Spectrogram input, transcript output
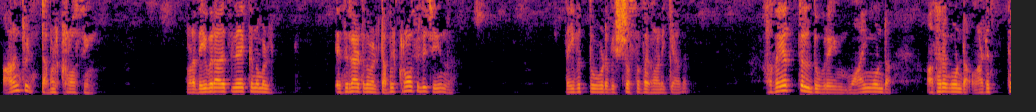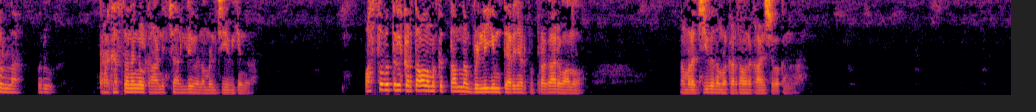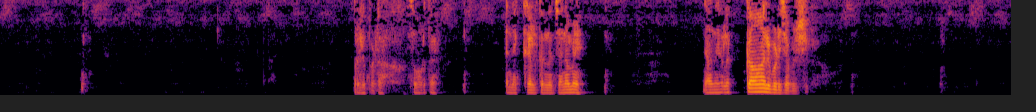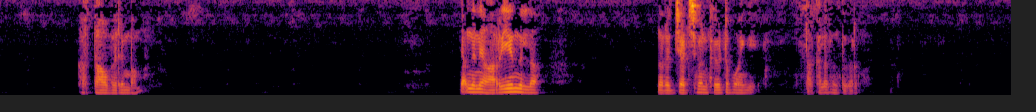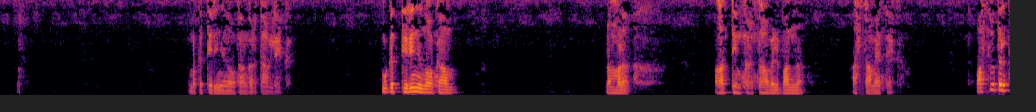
aren't we double crossing? നമ്മുടെ ദൈവരാജ്യത്തിലേക്ക് നമ്മൾ എതിരായിട്ട് നമ്മൾ double cross ഇല്ല ചെയ്യുന്നത് ദൈവത്തോട് വിശ്വസ്തത കാണിക്കാതെ ഹൃദയത്തിൽ ദൂരെയും വായും കൊണ്ട് അധരം കൊണ്ട് അടുത്തുള്ള ഒരു പ്രഹസനങ്ങൾ കാണിച്ചല്ലയോ നമ്മൾ ജീവിക്കുന്നത്? വാസ്തവത്തിൽ കർത്താവ് നമുക്ക് തന്ന വിളിയും തെരഞ്ഞെടുപ്പ് പ്രകാരമാണോ നമ്മുടെ ജീവിതം നമ്മൾ കർത്താവിനെ കാഴ്ചവെക്കുന്നത്? പ്രിയപ്പെട്ട സുഹൃത്തെ എന്നെ കേൾക്കുന്ന ജനമേ ഞാൻ നിങ്ങളെ കാൽ പിടിച്ചപേക്ഷിക്കുക കർത്താവ് വരുമ്പം ഞാൻ നിന്നെ അറിയുന്നില്ല. എന്നൊരു ജഡ്ജ്മെന്റ് കേട്ടുപോയെങ്കിൽ സകലതും തീർന്നു. നമുക്ക് തിരിഞ്ഞു നോക്കാം കർത്താവിലേക്ക്. നമുക്ക് തിരിഞ്ഞു നോക്കാം നമ്മൾ ആദ്യം കർത്താവിൽ വന്ന് ആ സമയത്തേക്ക്. വാസ്തവത്തിൽ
